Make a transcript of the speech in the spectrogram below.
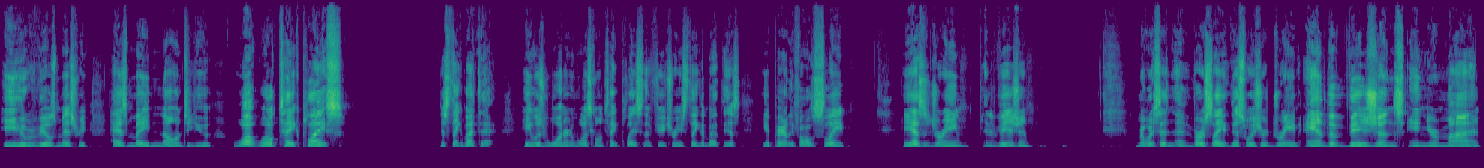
He who reveals mystery has made known to you what will take place. Just think about that. He was wondering what's going to take place in the future. He's thinking about this. He apparently falls asleep. He has a dream and a vision. Remember what it said in verse 8 this was your dream and the visions in your mind.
